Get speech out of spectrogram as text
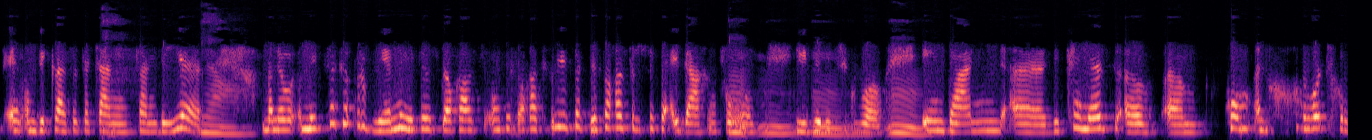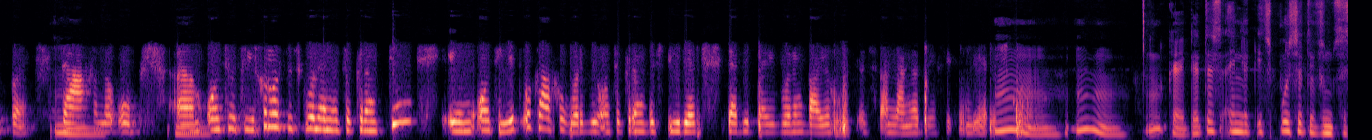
en om die klasse te kan kan beheer. Ja. Maar nou met sulke probleme het ons dalk as ons het dalk as vreeslik dis as 'n sulke uitdaging vir mm, ons mm, hier by die skool. Mm. En dan eh uh, die kinders of uh, ehm um, kom in groot groepe daag hulle op. Ehm um, ons het die grootste skole in ons kring 10 en ons het ook al gehoor by ons kringbestuurder dat die bywoning baie goed is van langer by sekondêre skool. Mm, mm. Okay, dit is eintlik iets positiefs om te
